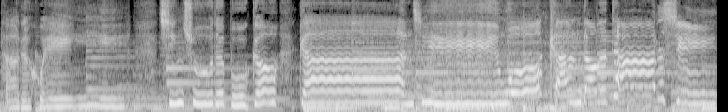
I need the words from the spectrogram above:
他的回忆。清楚的不够干净，我看到了他的心，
